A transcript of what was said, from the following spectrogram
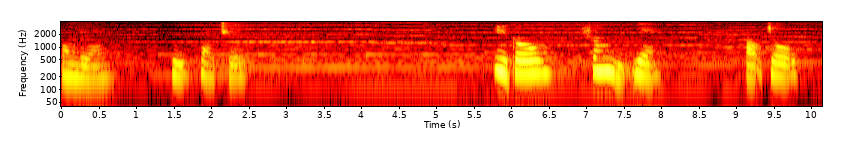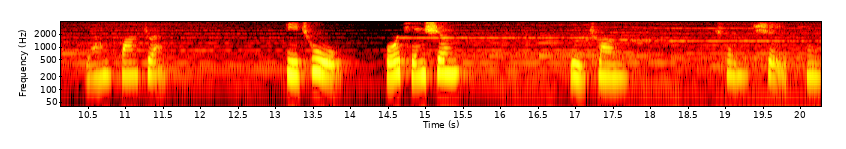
风帘自在吹。玉钩双羽燕，宝咒杨花转。笔触佛前生，绿窗春睡轻。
